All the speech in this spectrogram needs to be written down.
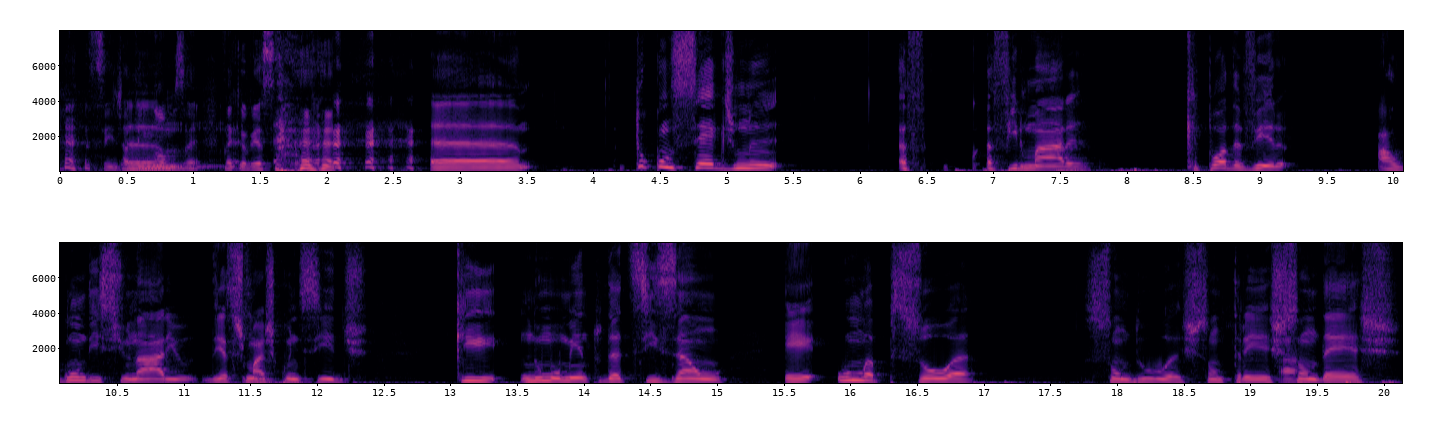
Sim, já tenho uh, nomes na cabeça. uh, tu consegues-me af afirmar que pode haver algum dicionário desses mais conhecidos que no momento da decisão é uma pessoa, são duas, são três, ah. são dez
